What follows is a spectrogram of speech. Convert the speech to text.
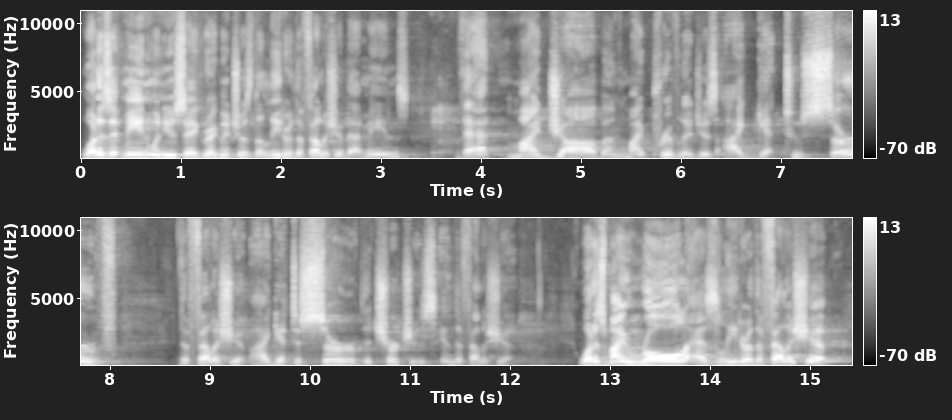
What does it mean when you say Greg Mitchell is the leader of the fellowship? That means that my job and my privilege is I get to serve the fellowship. I get to serve the churches in the fellowship. What is my role as leader of the fellowship?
